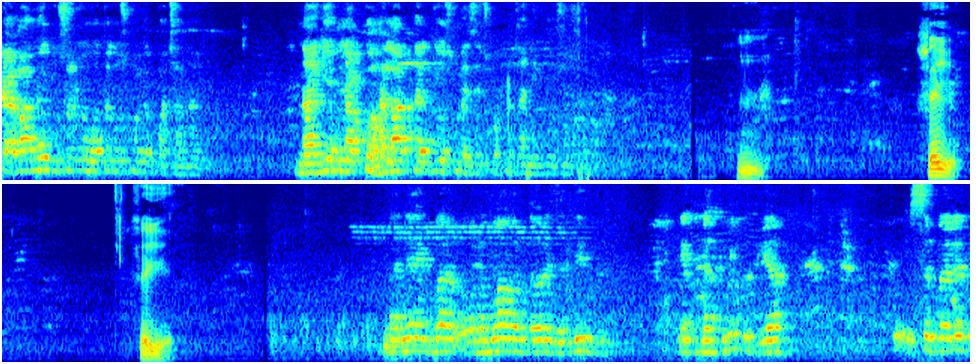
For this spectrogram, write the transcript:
پیغام ہے دوسرے لوگوں تک اس کو ہمیں پہنچانا ہے نہ کہ اپنے آپ کو ہلاک کر کے اس میسج کو پہنچانے کی کوشش کرنا صحیح صحیح ہے میں نے ایک بار علماء اور دور جدید ایک مجموعے کو دیا تو اس سے پہلے تو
